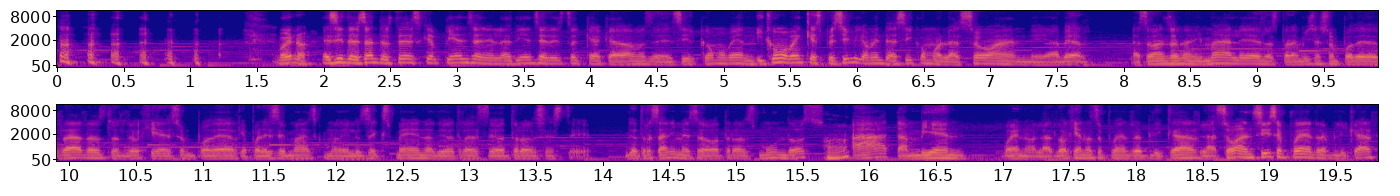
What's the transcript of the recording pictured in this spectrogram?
bueno, es interesante, ¿ustedes qué piensan en la audiencia de esto que acabamos de decir? ¿Cómo ven? Y cómo ven que específicamente así como la Zoan de, a ver, las Zoan son animales, las paramillas son poderes raros, los Logia es un poder que parece más como de los X-Men o de otras, de otros, este, de otros animes o otros mundos. Ah, también, bueno, las Logia no se pueden replicar, las Zoan sí se pueden replicar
